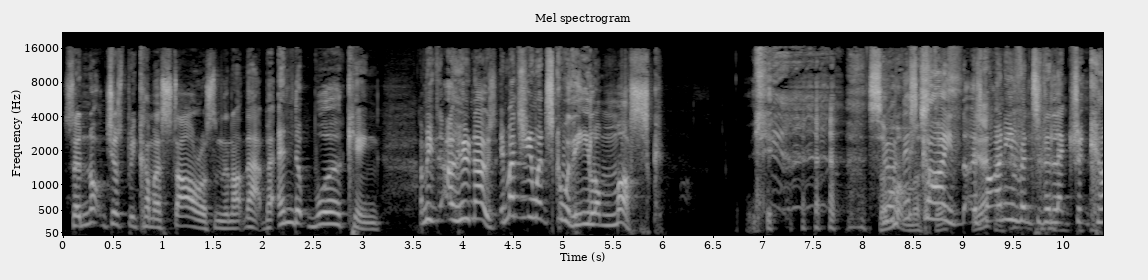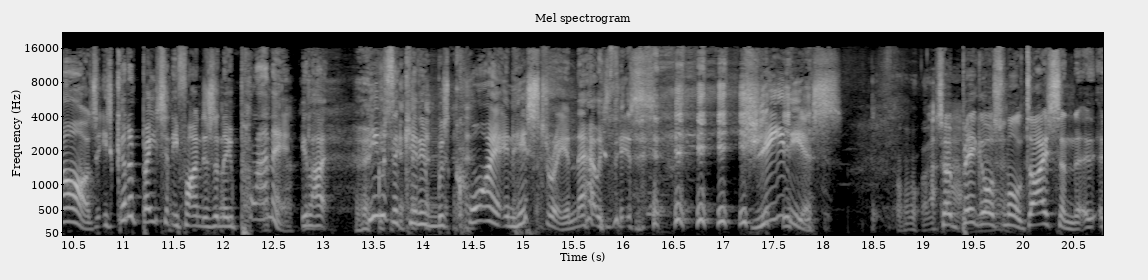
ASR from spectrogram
So not just become a star or something like that, but end up working. I mean, uh, who knows? Imagine you went to school with Elon Musk. Someone this must guy have. has Yeah. not only invented electric cars, he's going to basically find us a new planet. You're like, he was the kid who was quiet in history, and now he's this genius. So big or small, Dyson? uh, uh,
